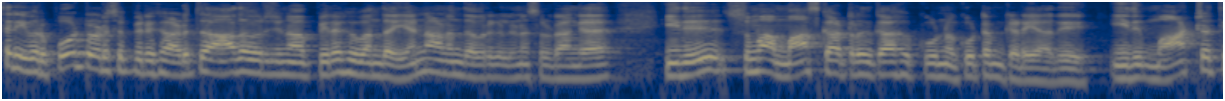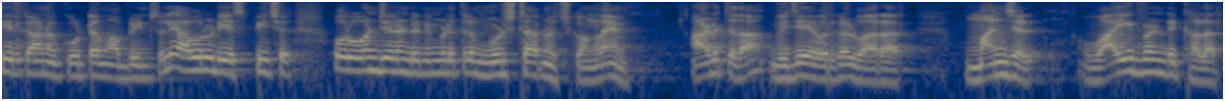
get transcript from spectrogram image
சரி இவர் போட்டு உடைச்ச பிறகு அடுத்து ஆதவர்ஜுனா பிறகு வந்த என் ஆனந்த் அவர்கள் என்ன சொல்கிறாங்க இது சும்மா மாஸ் காட்டுறதுக்காக கூடின கூட்டம் கிடையாது. இது மாற்றத்திற்கான கூட்டம் அப்படின்னு சொல்லி அவருடைய ஸ்பீச் ஒரு ஒன்று ரெண்டு நிமிடத்தில் முடிச்சிட்டாருன்னு வச்சுக்கோங்களேன். அடுத்ததா விஜய் அவர்கள் வரார். மஞ்சள் வைப்ரண்ட் கலர்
